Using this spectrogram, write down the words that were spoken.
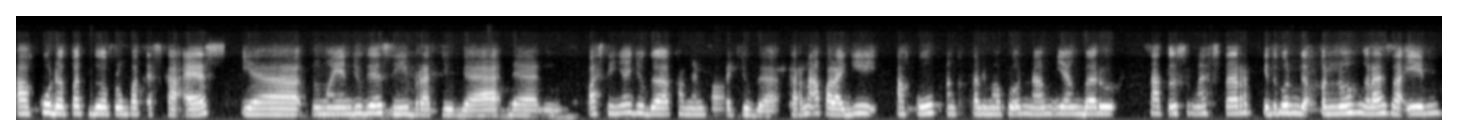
aku dapat 24 SKS. Ya lumayan juga sih, berat juga dan pastinya juga kangen favorit juga. Karena apalagi aku angkatan 56 yang baru satu semester itu pun nggak penuh ngerasain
